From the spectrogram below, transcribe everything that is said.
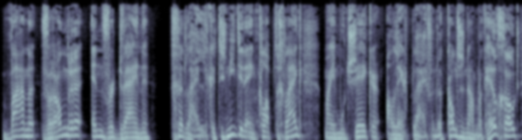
Banen veranderen en verdwijnen geleidelijk. Het is niet in één klap tegelijk, maar je moet zeker alert blijven. De kans is namelijk heel groot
